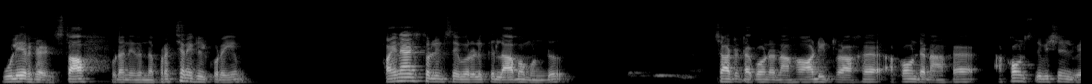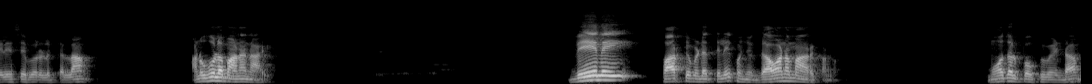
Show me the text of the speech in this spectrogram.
ஊழியர்கள் ஸ்டாஃப் உடன் இருந்த பிரச்சனைகள் குறையும். ஃபைனான்ஸ் தொழில் செய்பவர்களுக்கு லாபம் உண்டு. சார்ட்டட் அக்கௌண்டனாக ஆடிட்டராக அக்கௌண்டனாக அக்கௌண்ட்ஸ் டிவிஷனில் வேலை செய்பவர்களுக்கெல்லாம் அனுகூலமான நாள். வேலை பார்க்கும் இடத்திலே கொஞ்சம் கவனமாக இருக்கணும். மோதல் போக்கு வேண்டாம்.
